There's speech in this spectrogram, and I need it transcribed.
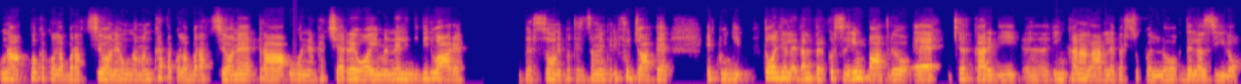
una poca collaborazione, una mancata collaborazione tra UNHCR e OIM nell'individuare persone potenzialmente rifugiate e quindi toglierle dal percorso di rimpatrio e cercare di eh, incanalarle verso quello dell'asilo.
